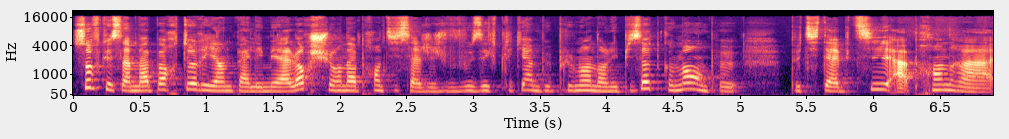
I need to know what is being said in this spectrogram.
Sauf que ça m'apporte rien de pas l'aimer. Alors je suis en apprentissage et je vais vous expliquer un peu plus loin dans l'épisode comment on peut petit à petit apprendre à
